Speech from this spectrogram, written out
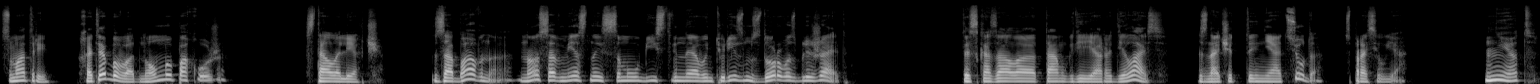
«Смотри, хотя бы в одном мы похожи». Стало легче. Забавно, но совместный самоубийственный авантюризм здорово сближает. «Ты сказала, там, где я родилась. Значит, ты не отсюда?» — спросил я. «Нет».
